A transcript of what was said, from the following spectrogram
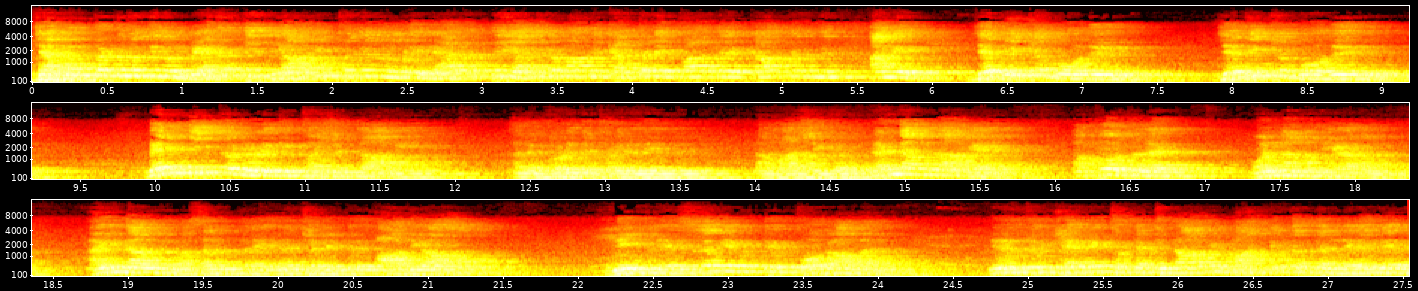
ஜபம் பண்ணுவதிலும் வேதத்தை தியானிப்பதிலும் நம்முடைய நேரத்தை அதிகமாக கத்தடை பார்த்து காத்திருந்து அங்கே ஜெபிக்கும் போது ஜெபிக்கும் போது வேண்டிக் கொள்வதற்கு பரிசுத்தாவி அது கொடுக்கப்படுகிறது என்று நாம் வாசிக்கிறோம். இரண்டாவதாக அப்போ ஒன்னாம் அதிகாரம் ஐந்தாவது வசனத்தில் என்ன சொல்லிட்டு ஆதியா நீங்கள் எஸ்லமை விட்டு போகாமல் இருந்து கேள்விப்பட்ட பிதாவின் வாக்குத்தத்தை நிறைவேற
